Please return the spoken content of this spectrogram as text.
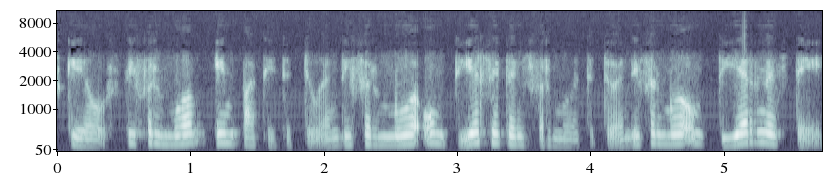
skills, die vermoë om empatie te toon, die vermoë om deursettingsvermoë te toon, die vermoë om deernis te hê.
